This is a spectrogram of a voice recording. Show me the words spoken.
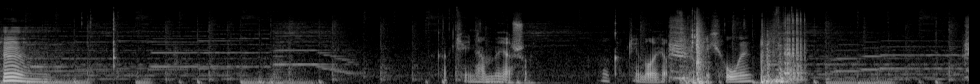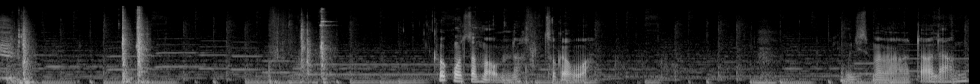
Hm. Kakteen haben wir ja schon. Kakteen brauche ich auch nicht holen. Gucken wir uns noch mal um nach Zuckerrohr. Diesmal mal da lang.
